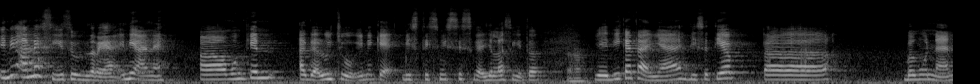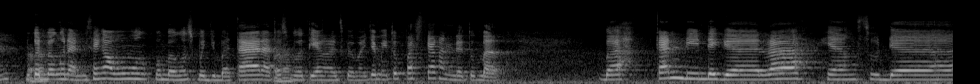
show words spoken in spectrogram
ini aneh sih sebenarnya, ini aneh. Eh, mungkin agak lucu, ini kayak mistis-mistis nggak jelas gitu. Aha. Jadi katanya di setiap eh, bangunan, bukan Aha. bangunan, misalnya kamu mau membangun sebuah jembatan atau Aha. sebuah tiang dan segala macam, itu pasti akan ada tumbal. Bahkan di negara yang sudah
